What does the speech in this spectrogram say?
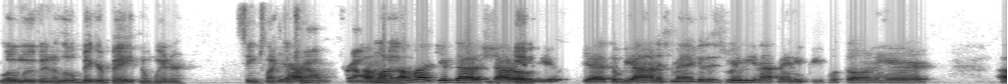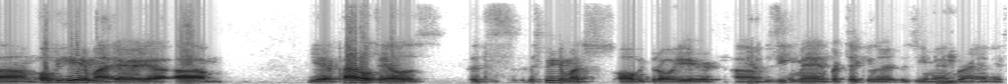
slow moving, a little bigger bait in the winter. Seems like Yeah, the trout. trout I might, I might give that a shout over here. Yeah, to be honest, man, because there's really not many people throwing here. Um, over here in my area, um, yeah, paddle tails. It's it's pretty much all we throw here. Um, Z-Man in particular, the Z-Man Mhm. brand is,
